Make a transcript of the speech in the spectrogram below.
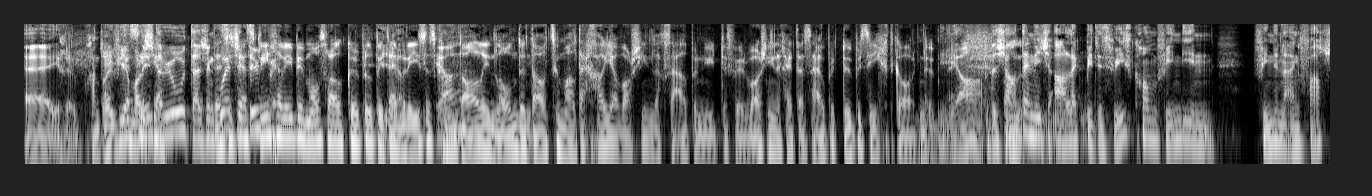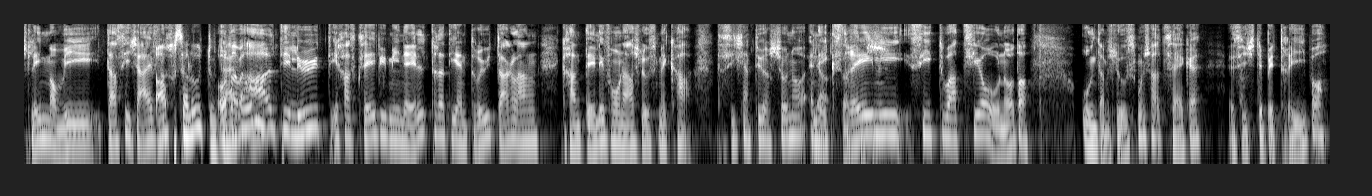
Äh, ich habe drei, vier Mal interviewt, das ist ein das guter Typ. Das ist das Gleiche wie bei Oswald Göbel, bei ja. dem Riesenskandal ja. in London dazu mal. Der kann ja wahrscheinlich selber nichts dafür. Wahrscheinlich hat er selber die Übersicht gar nicht mehr. Ja, aber der Schaden ist alle bei der Swisscom, finde ich, finden eigentlich fast schlimmer, wie das ist einfach... Absolut. Oder darum? alte Leute, ich habe es gesehen bei meinen Eltern, die haben drei Tage lang keinen Telefonanschluss mehr gehabt. Das ist natürlich schon noch eine ja, extreme Situation, oder? Und am Schluss muss halt sagen, es ist der Betreiber,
